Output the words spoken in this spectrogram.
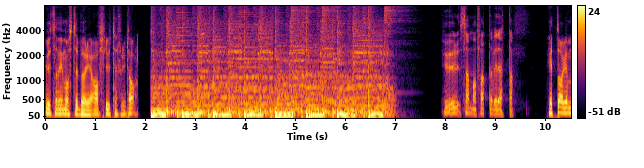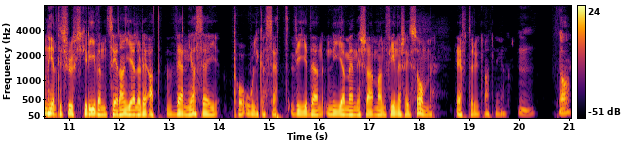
Utan vi måste börja avsluta för idag. Hur sammanfattar vi detta? Ett dag är man heltidssjukskriven. Sedan gäller det att vänja sig på olika sätt vid den nya människa man finner sig som efter utmattningen. Mm. Ja,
